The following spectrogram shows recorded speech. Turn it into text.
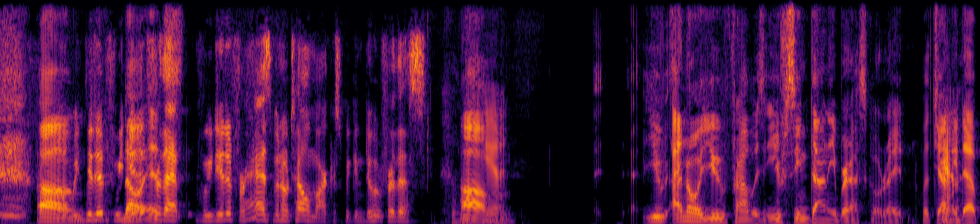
Um, we did it. We no, did it for that. We did it for Hazbin Hotel, Marcus. We can do it for this. Um, can. you I know you've probably seen, you've seen Donnie Brasco, right? With Johnny Yeah. Depp.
